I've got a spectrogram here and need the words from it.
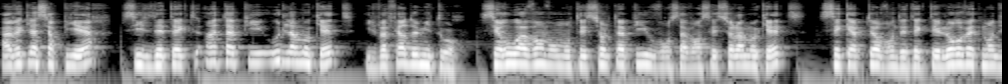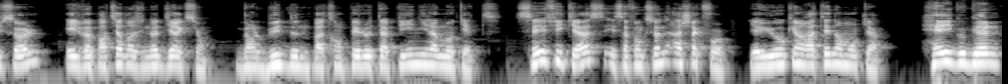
avec la serpillière, s'il détecte un tapis ou de la moquette, il va faire demi-tour. Ses roues avant vont monter sur le tapis ou vont s'avancer sur la moquette. Ses capteurs vont détecter le revêtement du sol et il va partir dans une autre direction, dans le but de ne pas tremper le tapis ni la moquette. C'est efficace et ça fonctionne à chaque fois. Il n'y a eu aucun raté dans mon cas. Hey Google,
